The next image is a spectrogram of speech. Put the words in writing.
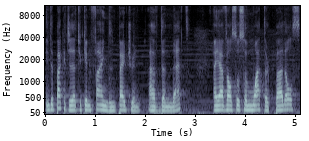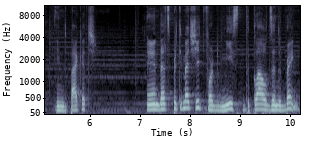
In the package that you can find on Patreon, I've done that. I have also some water puddles in the package. And that's pretty much it for the mist, the clouds and the rain.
